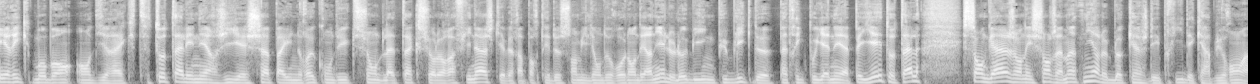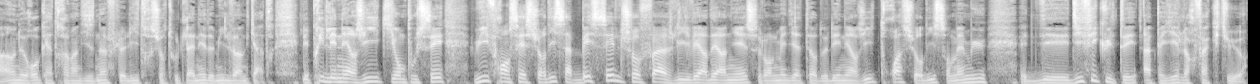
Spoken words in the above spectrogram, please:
Éric Mauban en direct. Total Énergie échappe à une reconduction de la taxe sur le raffinage qui avait rapporté 200 millions d'euros l'an dernier. Le lobbying public de Patrick Pouyanné a payé. Total s'engage en échange à maintenir le blocage des prix des carburants à 1,99€ le litre sur toute l'année 2024. Les prix de l'énergie qui ont poussé 8 Français sur 10 à baisser le chauffage l'hiver dernier selon le médiateur de l'énergie. 3 sur 10 ont même eu des difficultés à payer leurs factures.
